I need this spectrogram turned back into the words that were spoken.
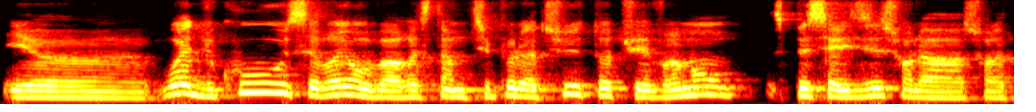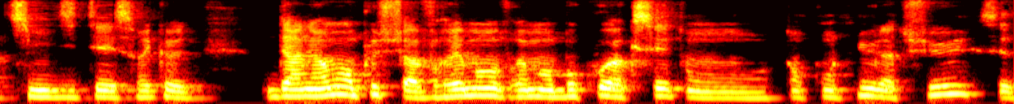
Et euh, ouais, du coup, c'est vrai, on va rester un petit peu là-dessus. Toi, tu es vraiment spécialisé sur la, sur la timidité. C'est vrai que dernièrement, en plus, tu as vraiment, vraiment beaucoup axé ton, ton contenu là-dessus. C'est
